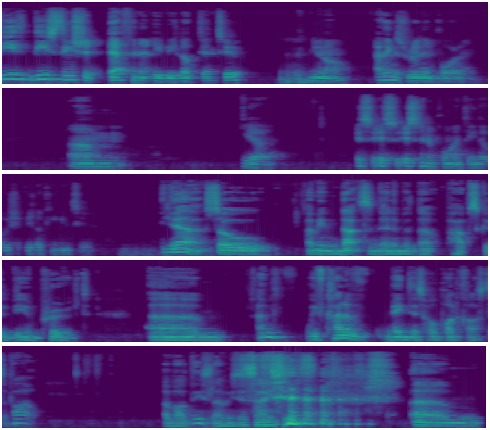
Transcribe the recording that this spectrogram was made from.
These these things should definitely be looked into. Mhm. You know, I think it's really important. Um, yeah, it's it's it's an important thing that we should be looking into. yeah so i mean that's an element that perhaps could be improved um and we've kind of made this whole podcast about about the islamic societies um,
